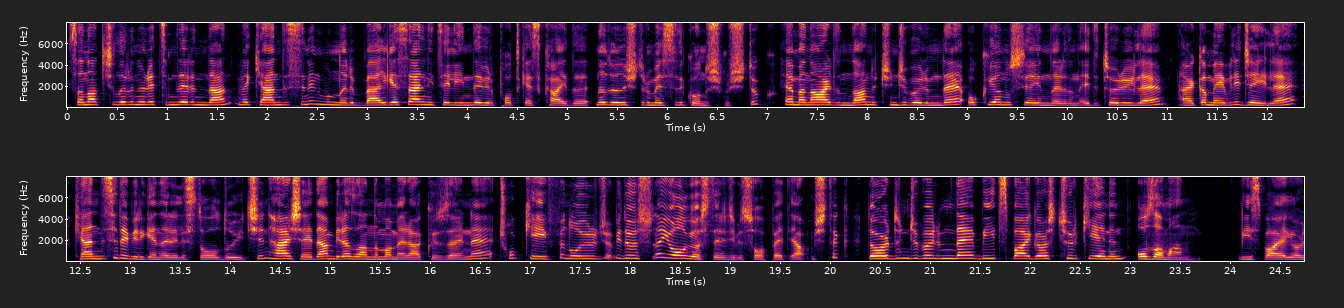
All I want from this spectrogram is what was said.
sanatçıların üretimlerinden ve kendisinin bunları belgesel niteliğinde bir podcast kaydına dönüştürmesini konuşmuştuk. Hemen ardından üçüncü bölümde Okyanus yayınlarının editörüyle Erkan Mevlice ile kendisi de bir generalist olduğu için her şeyden biraz anlama merakı üzerine çok keyifli, doyurucu bir de üstüne yol gösterici bir sohbet yapmıştık. Dördüncü bölümde Beats by Girls Türkiye'nin o zaman Beast by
